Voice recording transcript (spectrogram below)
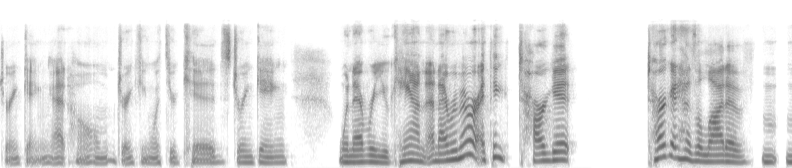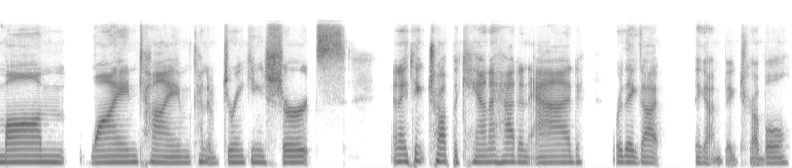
drinking at home, drinking with your kids, drinking whenever you can. And I remember, I think Target, Target has a lot of mom wine time kind of drinking shirts. And I think Tropicana had an ad where they got, they got in big trouble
